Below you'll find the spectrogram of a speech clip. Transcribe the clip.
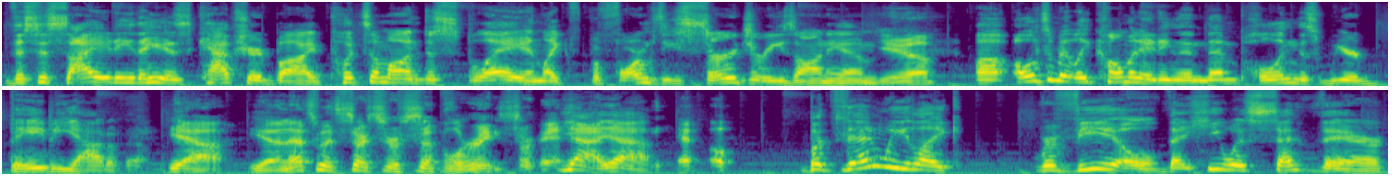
the society that he is captured by puts him on display and like performs these surgeries on him Yep. Uh, ultimately culminating in them pulling this weird baby out of him Yeah. Yeah. And that's when it starts to resemble Eraserhead. yeah yeah You know? but then we like reveal that he was sent there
